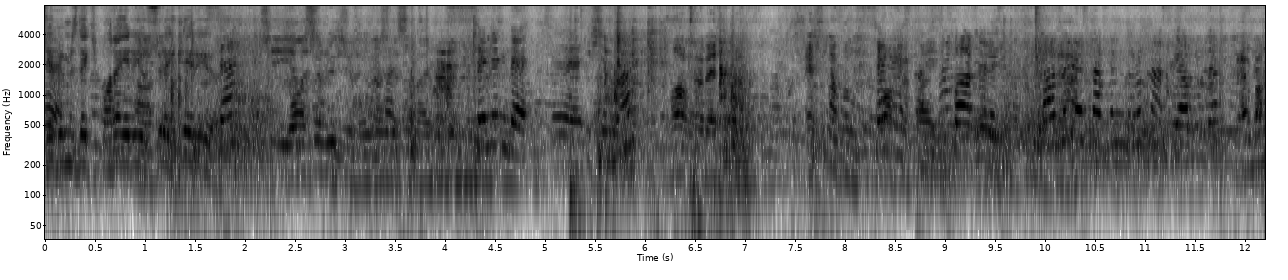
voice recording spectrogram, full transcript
cebimizdeki para eriyor sürekli eriyor. Sen? Senin de e, işin var. Kuaför esnafım. Sen esnafsın, kuaför esnafı. Kuaför esnafının durumu nasıl ya burada? Berbat.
